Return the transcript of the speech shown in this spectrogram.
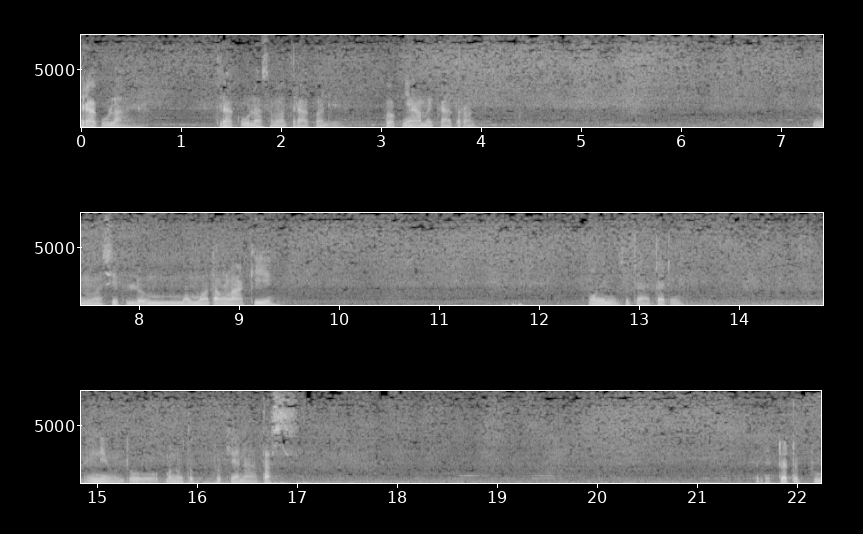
Dracula ya. Dracula sama dragon ya boxnya Megatron. Ini masih belum memotong lagi. Oh ini sudah ada deh ini untuk menutup bagian atas. Ada debu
